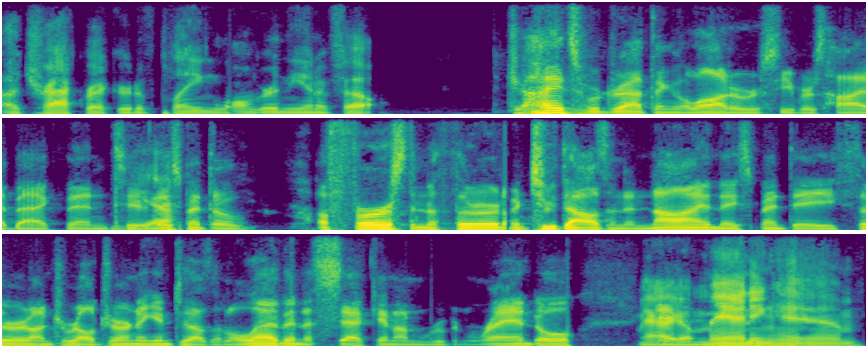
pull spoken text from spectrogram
a track record of playing longer in the NFL. Giants were drafting a lot of receivers high back then too. Yeah. They spent a, a first and a third in 2009. They spent a third on Jerrel Jernigan in 2011, a second on Rueben Randle, Mario Manningham,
